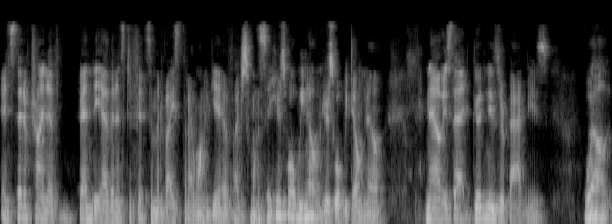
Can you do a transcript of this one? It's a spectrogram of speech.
instead of trying to bend the evidence to fit some advice that I want to give, I just want to say, here's what we know and here's what we don't know. Now, is that good news or bad news? Well,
